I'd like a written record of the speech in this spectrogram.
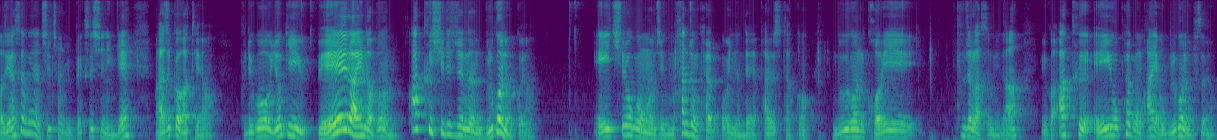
어디가서 그냥 7600 쓰시는 게 맞을 것 같아요. 그리고 여기 외 라인업은 아크 시리즈는 물건이 없고요. A750은 지금 한종 팔고 있는데 바이오스타 거 물건 거의 품절 났습니다. 그리고 아크 A580 아예 물건이 없어요.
